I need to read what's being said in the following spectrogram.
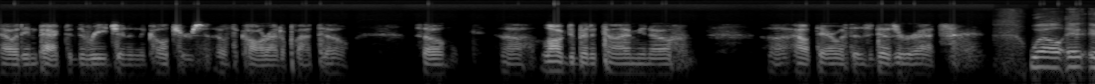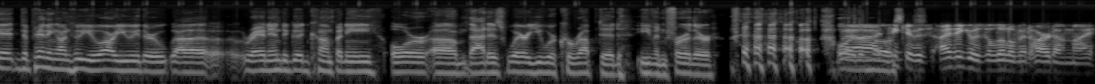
how it impacted the region and the cultures of the Colorado Plateau. So, uh, logged a bit of time, you know, uh, out there with those desert rats. Well, it, it, depending on who you are, you either uh, ran into good company, or um, that is where you were corrupted even further. well, I think it was. I think it was a little bit hard on my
